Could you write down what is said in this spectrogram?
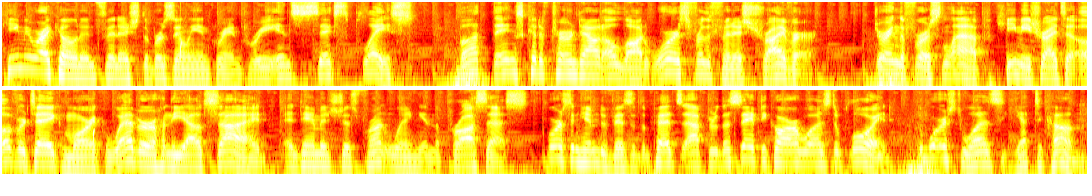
Kimi Raikkonen finished the Brazilian Grand Prix in 6th place, but things could have turned out a lot worse for the Finnish driver. During the first lap, Kimi tried to overtake Mark Webber on the outside and damaged his front wing in the process, forcing him to visit the pits after the safety car was deployed. The worst was yet to come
